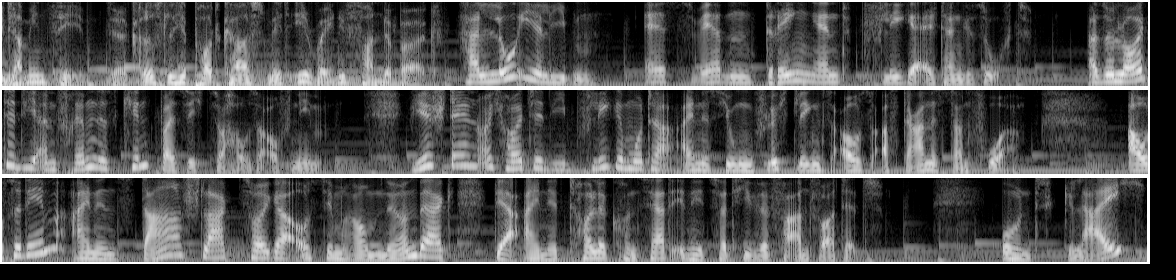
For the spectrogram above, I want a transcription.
Vitamin C, der christliche Podcast mit Irene Thunderberg. Hallo ihr Lieben, es werden dringend Pflegeeltern gesucht. Also Leute, die ein fremdes Kind bei sich zu Hause aufnehmen. Wir stellen euch heute die Pflegemutter eines jungen Flüchtlings aus Afghanistan vor. Außerdem einen Star-Schlagzeuger aus dem Raum Nürnberg, der eine tolle Konzertinitiative verantwortet. Und gleich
